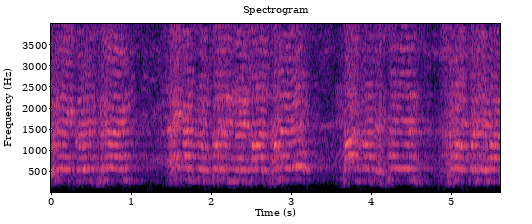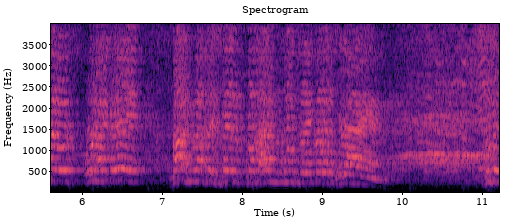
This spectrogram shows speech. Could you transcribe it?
উল্লেখ করেছিলেন একানব্বই নির্বাচনে বাংলাদেশের ষোলো মানুষ ওনাকে বাংলাদেশের প্রধানমন্ত্রী করেছিলেন। শুধু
